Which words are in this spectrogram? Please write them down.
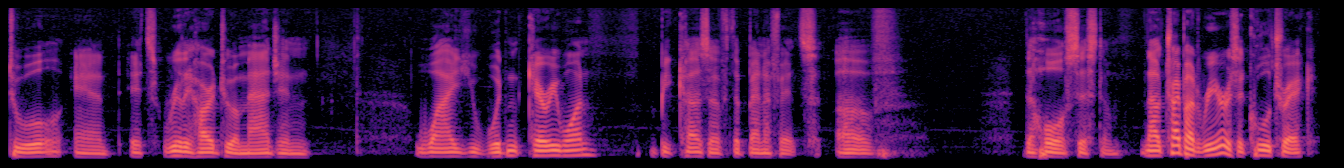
tool, and it's really hard to imagine why you wouldn't carry one because of the benefits of the whole system. Now, tripod rear is a cool trick,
